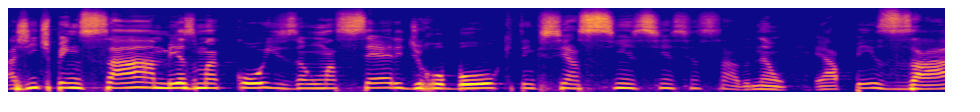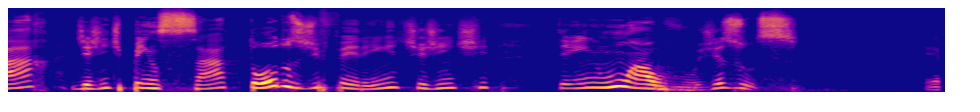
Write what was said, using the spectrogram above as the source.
a gente pensar a mesma coisa, uma série de robô que tem que ser assim, assim, assim, assado. Não. É apesar de a gente pensar todos diferentes, a gente tem um alvo, Jesus. É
